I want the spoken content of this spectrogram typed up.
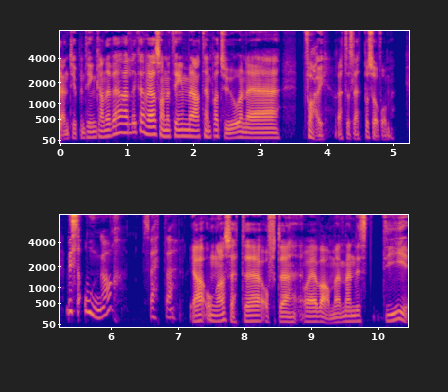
Den typen ting kan det være, eller det kan være sånne ting med at temperaturen er for høy, rett og slett, på soverommet. Hvis unger svetter, Ja, unger svetter ofte og er varme, men hvis de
